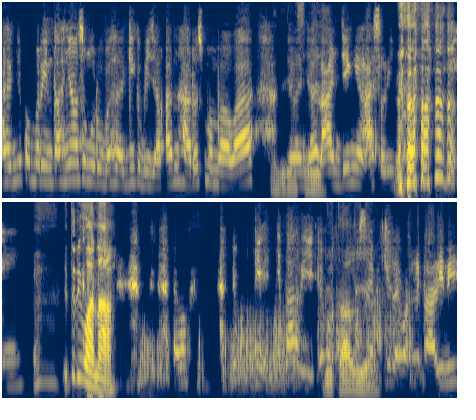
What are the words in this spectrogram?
akhirnya pemerintahnya langsung merubah lagi kebijakan harus membawa jalan-jalan anjing yang asli Hmm. Itu di mana? di, di Itali emang Itali, saya ya? pikir emang Itali nih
